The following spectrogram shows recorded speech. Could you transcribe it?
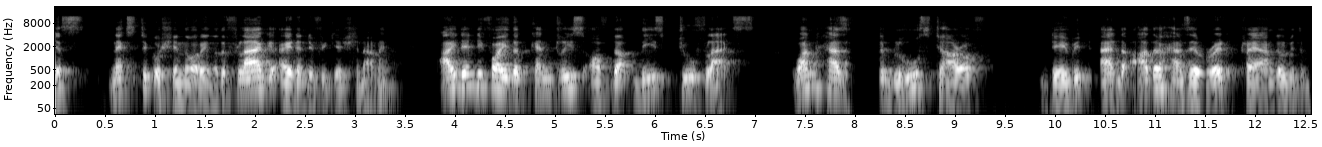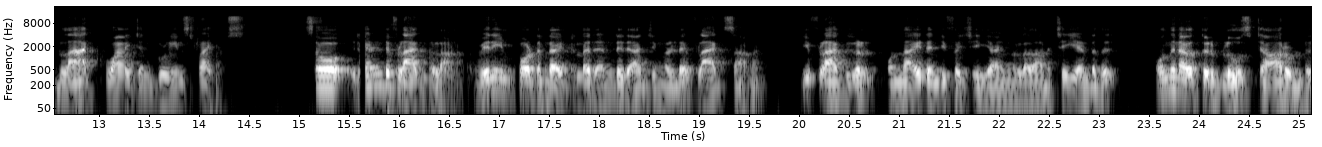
യെസ് നെക്സ്റ്റ് ക്വസ്റ്റ്യൻ എന്ന് പറയുന്നത് ഫ്ലാഗ് ഐഡന്റിഫിക്കേഷൻ ആണ്. Identify the countries of the these two flags one has a blue star of David and the other has a red triangle with black white and green stripes so രണ്ട് ഫ്ലാഗുകളാണ് വെരി ഇമ്പോർട്ടന്റ് ആയിട്ടുള്ള രണ്ട് രാജ്യങ്ങളുടെ ഫ്ലാഗ്സ് ആണ്. ഈ ഫ്ലാഗുകൾ ഒന്ന് ഐഡന്റിഫൈ ചെയ്യുക എന്നുള്ളതാണ് ചെയ്യേണ്ടത്. ഒന്നിനകത്തൊരു ബ്ലൂ സ്റ്റാർ ഉണ്ട്.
